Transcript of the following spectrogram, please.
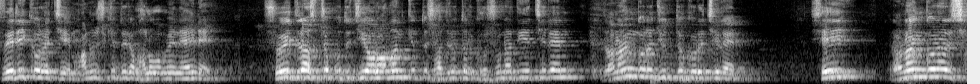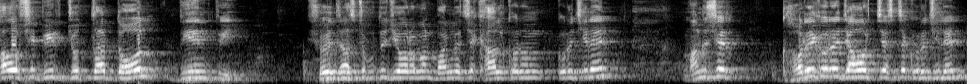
ফেরি করেছে। মানুষ কিন্তু এটা ভালোভাবে নেয় নাই। শহীদ রাষ্ট্রপতি জিয়াউর রহমান কিন্তু স্বাধীনতার ঘোষণা দিয়েছিলেন, রণাঙ্গনে যুদ্ধ করেছিলেন। সেই রণাঙ্গনের সাহসী বীর যোদ্ধার দল, বিএনপি। শহীদ রাষ্ট্রপতি জিয়াউর রহমান বাংলাদেশে খালকরণ করেছিলেন। মানুষের ঘরে ঘরে যাওয়ার চেষ্টা করেছিলেন।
